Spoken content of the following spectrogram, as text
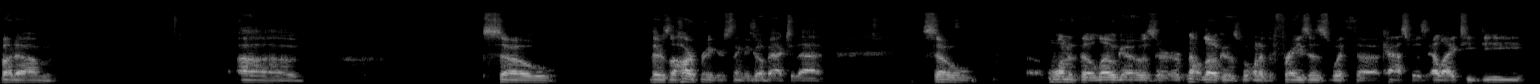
but um uh, so there's the Heartbreakers thing to go back to that. So uh, one of the logos, or not logos, but one of the phrases with uh, cast was LITD.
